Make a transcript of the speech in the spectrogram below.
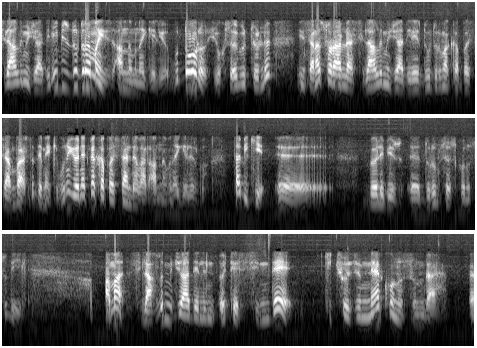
Silahlı mücadeleyi biz durduramayız anlamına geliyor. Bu doğru. Yoksa öbür türlü insana sorarlar silahlı mücadeleyi durdurma kapasiten varsa demek ki bunu yönetme kapasiten de var anlamına gelir bu. Tabii ki e, böyle bir e, durum söz konusu değil. Ama silahlı mücadelenin ötesinde ki çözümler konusunda, e,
